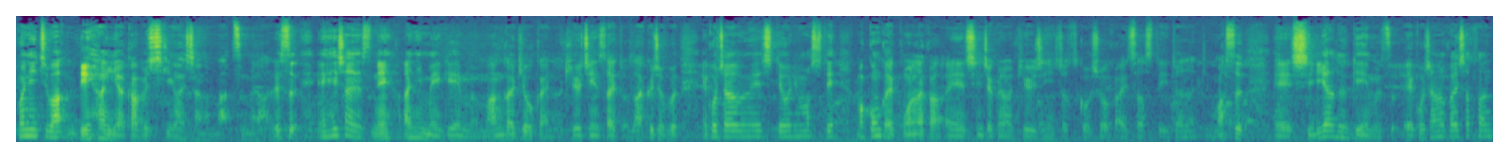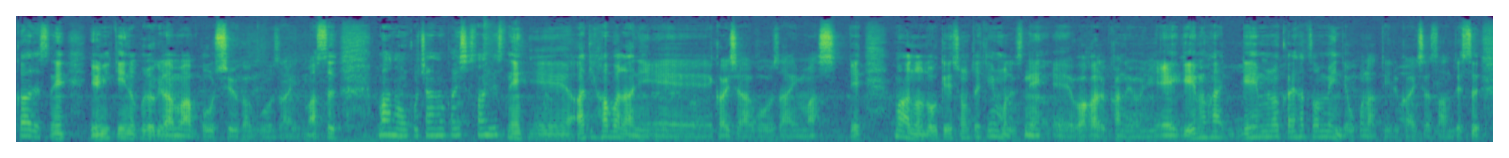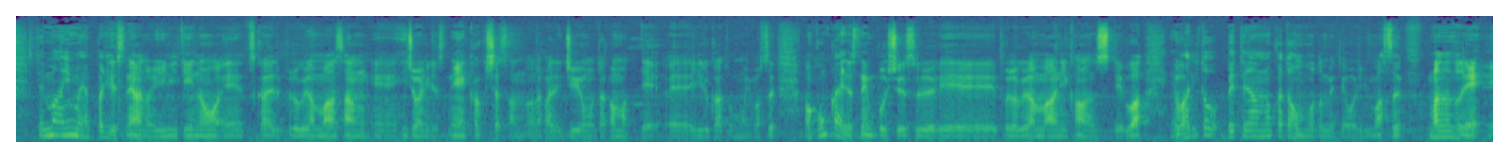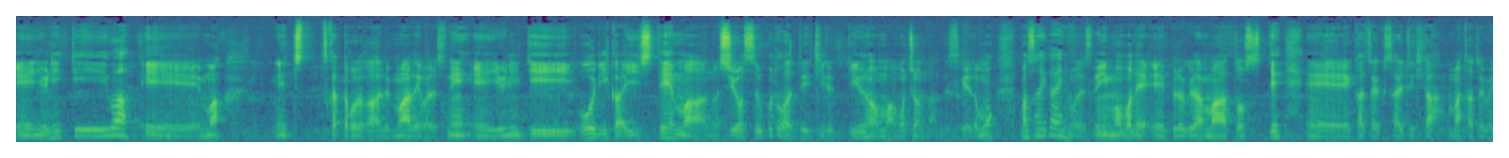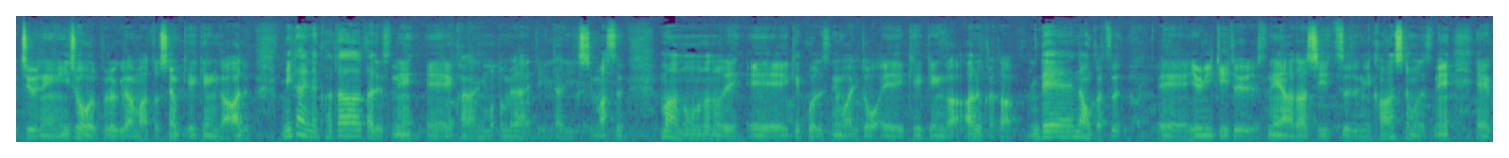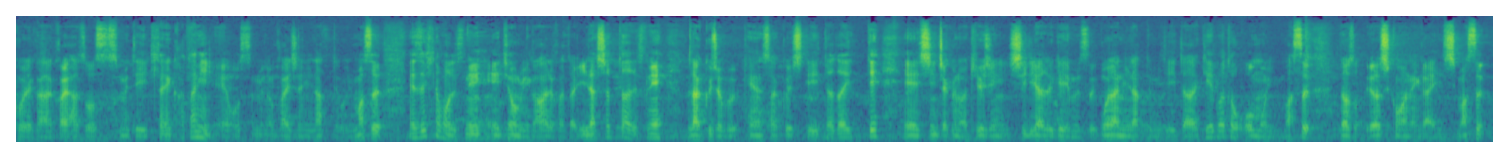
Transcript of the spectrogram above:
こんにちは。ビ・ハイア株式会社の松村です。弊社はですね、アニメ、ゲーム、漫画業界の求人サイト、ラクジョブ、えこちらを運営しておりまして、まあ、今回この中、え新着の求人一つご紹介させていただきます。えシリアルゲームズ、えこちらの会社さんからですね、 Unity のプログラマー募集がございます。まあ、あのこちらの会社さんですね、え秋葉原に、え会社がございまして、まあ、あのロケーション的にもですね、えー、かるかのように、えゲームゲームの開発をメインで行っている会社さんです。でまあ、今やっぱりですね、あの Unity の、えー、使えるプログラマーさん、えー、非常にですね各社さんの中で需要も高まって、えー、いるかと思います。まあ、今回ですね募集する、えー、プログラマーに関しては、えー、割とベテランの方を求めております。まあ、なので、えー、Unity は、えー、まあえ使ったことがある。まではですね、え Unity を理解して、まあ、あの使用することができるっていうのは、まあ、もちろんなんですけれども、まあ、それ以外にもですね今まで、えプログラマーとして、え活躍されてきた、まあ、例えば10年以上プログラマーとしての経験があるみたいな方がですね、えかなり求められていたりします、まあ、あのなので、え結構ですね割と、え経験がある方。でなおかつ、え Unity というですね新しいツールに関してもですね、えこれから開発を進めていきたい方に、えおすすめの会社にになっております。えぜひともですね、え興味がある方いらっしゃったらですね、ラクジョブ検索していただいて、え新着の求人シリアルゲームズご覧になってみていただければと思います。どうぞよろしくお願いします。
